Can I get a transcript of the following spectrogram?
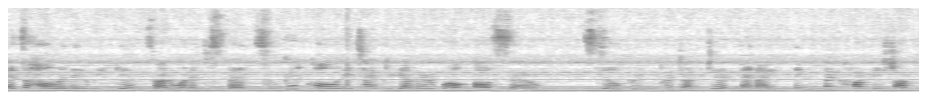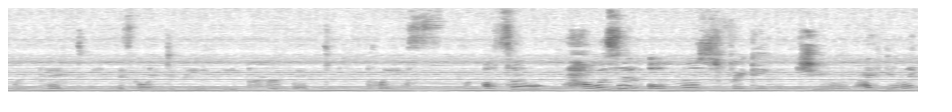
It's a holiday weekend, so I wanted to spend some good quality time together while also still being productive, and I think the coffee shop we picked is going to be. Also, how is it almost freaking June? I feel like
